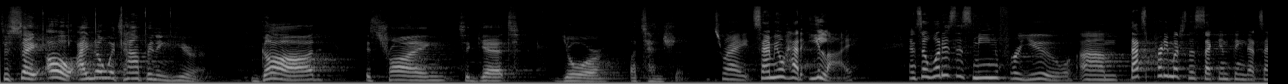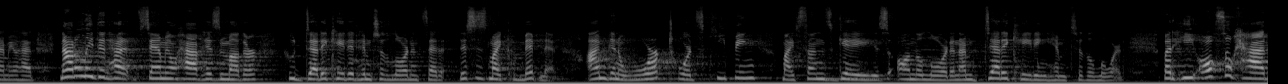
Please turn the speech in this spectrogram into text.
to say, Oh, I know what's happening here. God is trying to get your attention. That's right. Samuel had Eli. And so, what does this mean for you? Um, that's pretty much the second thing that Samuel had. Not only did Samuel have his mother who dedicated him to the Lord and said, This is my commitment. I'm going to work towards keeping my son's gaze on the Lord, and I'm dedicating him to the Lord. But he also had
